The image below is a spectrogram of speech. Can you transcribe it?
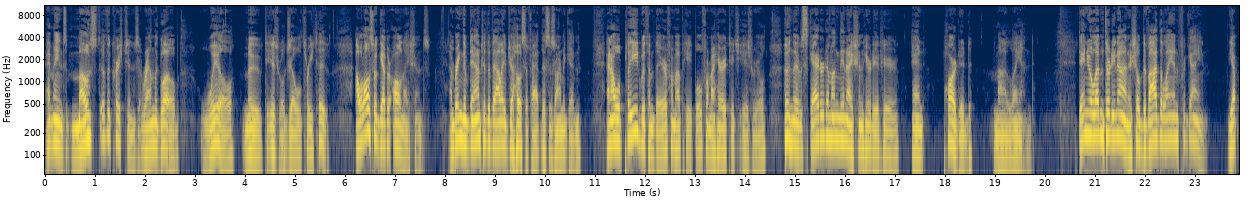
That means most of the Christians around the globe will move to Israel. Joel 3 2. I will also gather all nations and bring them down to the valley of Jehoshaphat. This is Armageddon. And I will plead with them there for my people, for my heritage Israel, whom they have scattered among the nation, here it is, here, and parted my land. Daniel 11:39 and shall divide the land for gain. Yep.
